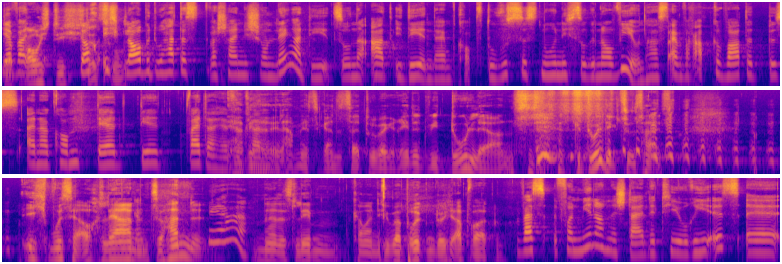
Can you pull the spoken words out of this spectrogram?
Ja, da brauche ich dich Doch, dazu. ich glaube, du hattest wahrscheinlich schon länger die, so eine Art Idee in deinem Kopf. Du wusstest nur nicht so genau wie und hast einfach abgewartet, bis einer kommt, der dir weiterhelfen Ja, kann. wir, wir haben jetzt die ganze Zeit drüber geredet, wie du lernst, geduldig zu sein. Ich muss ja auch lernen zu handeln. Ja. Ne, das Leben kann man nicht überbrücken durch Abwarten. Was von mir noch eine steile Theorie ist, äh,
